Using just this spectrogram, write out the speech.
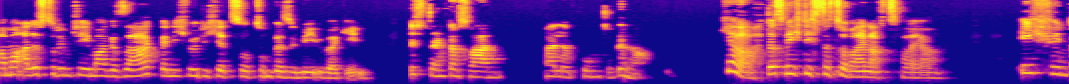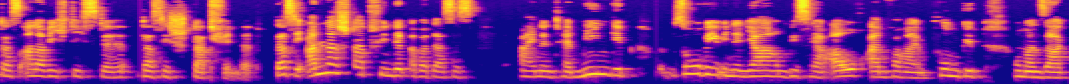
haben wir alles zu dem Thema gesagt? Wenn nicht, würde ich jetzt so zum Resümee übergehen. Ich denke, das waren alle Punkte, genau. Ja, das Wichtigste zur Weihnachtsfeier. Ich finde das Allerwichtigste, dass sie stattfindet. Dass sie anders stattfindet, aber dass es einen Termin gibt, so wie in den Jahren bisher auch einfach einen Punkt gibt, wo man sagt,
